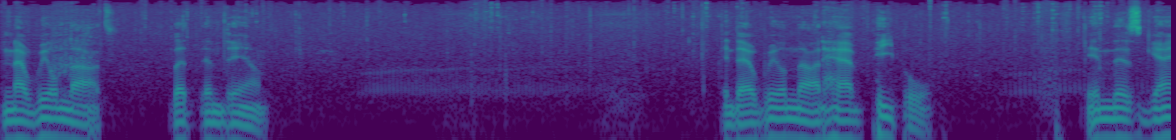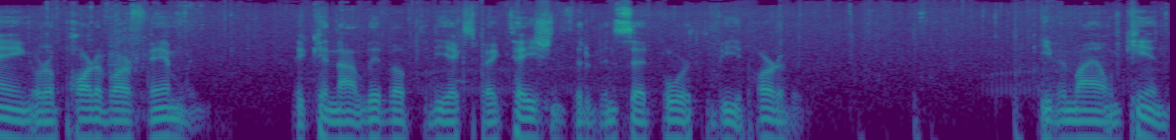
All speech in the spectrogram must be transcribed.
And I will not let them down. And I will not have people in this gang or a part of our family that cannot live up to the expectations that have been set forth to be a part of it. Even my own kin.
